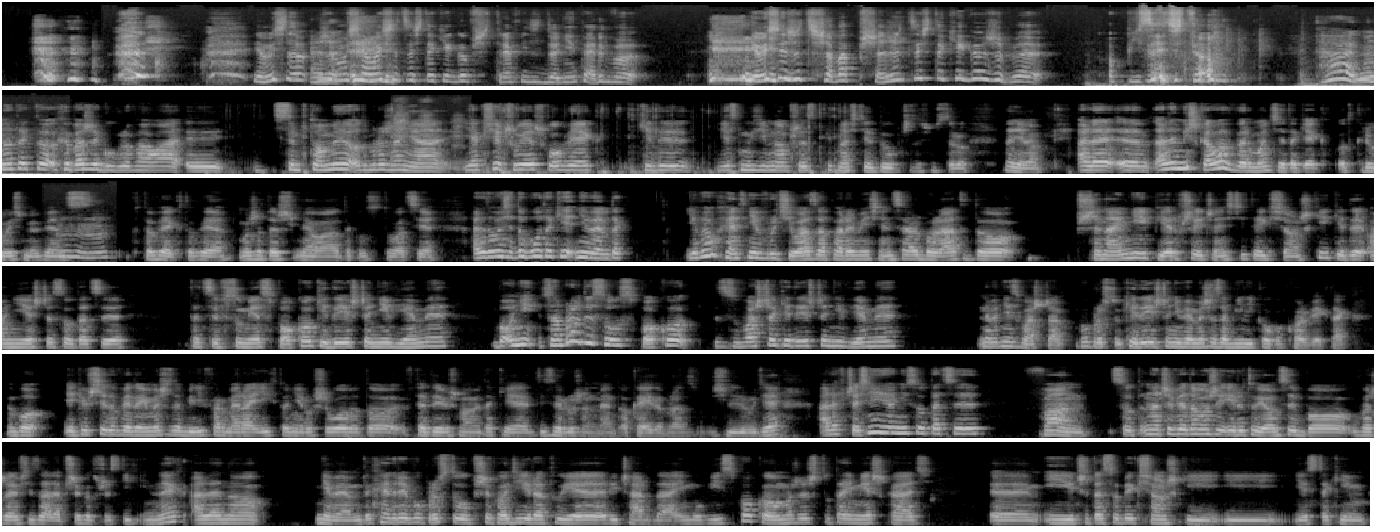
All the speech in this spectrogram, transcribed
Ja myślę, Ale... że musiało się coś takiego przytrafić do Nietert, bo ja myślę, że trzeba przeżyć coś takiego, żeby opisać to. Tak, ona tak to, chyba że googlowała y, symptomy odmrożenia. Jak się czuje człowiek, kiedy jest mu zimno przez 15 dób, czy coś w tym stylu. No nie wiem. Ale, y, ale mieszkała w Vermoncie, tak jak odkryłyśmy, więc mhm. kto wie, kto wie. Może też miała taką sytuację. Ale to właśnie to było takie, nie wiem, tak ja bym chętnie wróciła za parę miesięcy albo lat do przynajmniej pierwszej części tej książki, kiedy oni jeszcze są tacy, tacy w sumie spoko, kiedy jeszcze nie wiemy, bo oni co naprawdę są spoko, zwłaszcza kiedy jeszcze nie wiemy, nawet nie zwłaszcza, po prostu kiedy jeszcze nie wiemy, że zabili kogokolwiek, tak? No bo jak już się dowiadujemy, że zabili farmera i ich to nie ruszyło, no to wtedy już mamy takie disillusionment, okej, okay, dobra, źli ludzie, ale wcześniej oni są tacy fun. Są, znaczy wiadomo, że irytujący, bo uważają się za lepszych od wszystkich innych, ale no nie wiem, Henry po prostu przychodzi i ratuje Richarda i mówi spoko, możesz tutaj mieszkać i czyta sobie książki i jest takim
